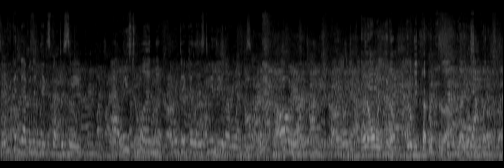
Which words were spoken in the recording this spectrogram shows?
So you can definitely expect to see at least one ridiculous D and D level episode. And all the, you know, it'll be peppered throughout. Yeah, you'll see plenty of stuff.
